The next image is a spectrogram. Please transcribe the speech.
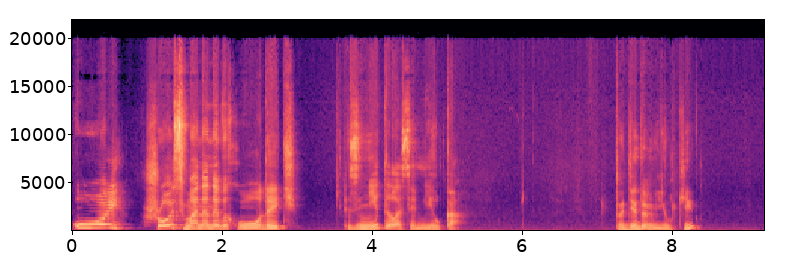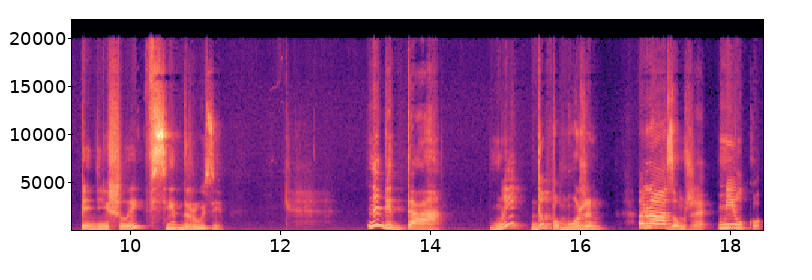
Ой, щось в мене не виходить, знітилася мілка. Тоді до мілки підійшли всі друзі. Не біда, ми допоможемо. Разом же, мілко,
